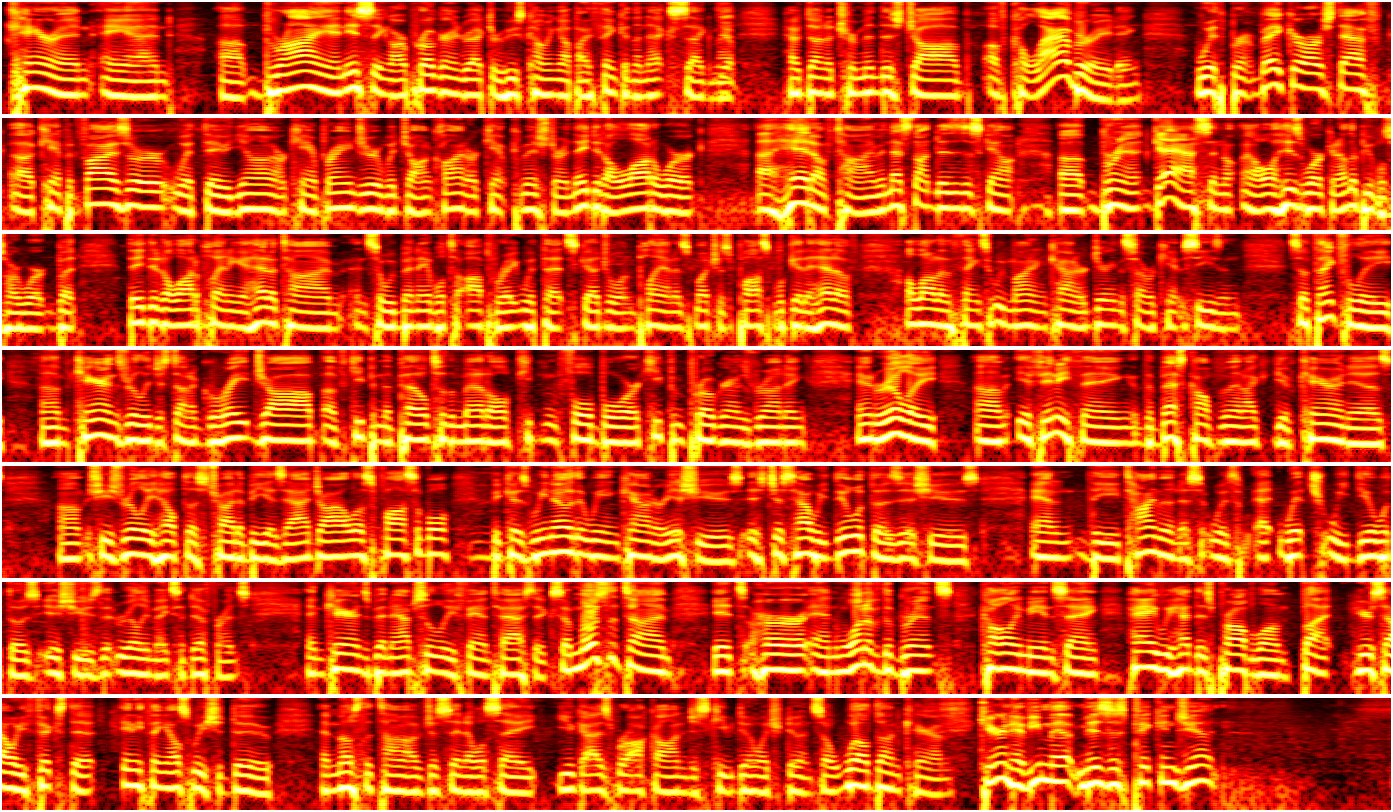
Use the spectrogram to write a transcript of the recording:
Karen and uh, Brian Issing, our program director, who's coming up, I think, in the next segment, Yep. have done a tremendous job of collaborating with Brent Baker, our staff uh, camp advisor, with David Young, our camp ranger, with John Klein, our camp commissioner, and they did a lot of work ahead of time. And that's not to discount uh, Brent Gass and all his work and other people's hard work, but they did a lot of planning ahead of time, and so we've been able to operate with that schedule and plan as much as possible, get ahead of a lot of the things that we might encounter during the summer camp season. So thankfully, um, Karen's really just done a great job of keeping the pedal to the metal, keeping full bore, keeping programs running, and really, um, if anything, the best compliment I could give Karen is. Um, she's really helped us try to be as agile as possible because we know that we encounter issues. It's just how we deal with those issues and the timeliness with at which we deal with those issues that really makes a difference. And Karen's been absolutely fantastic. So most of the time, it's her and one of the Brents calling me and saying, "Hey, we had this problem, but here's how we fixed it. Anything else we should do?" And most of the time, I've just been able to say, "You guys rock on and just keep doing what you're doing." So well done, Karen. Karen, have you met Mrs. Pickens yet?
